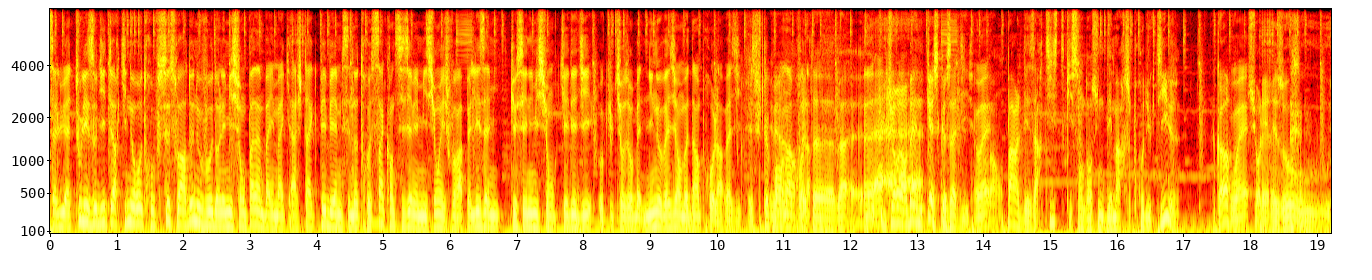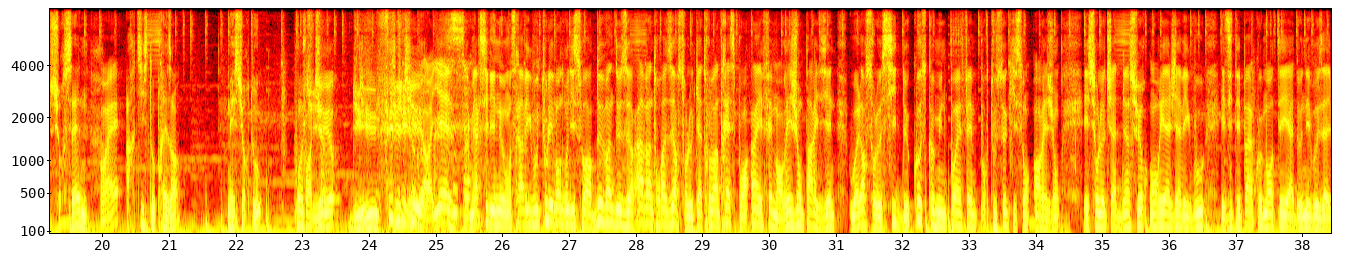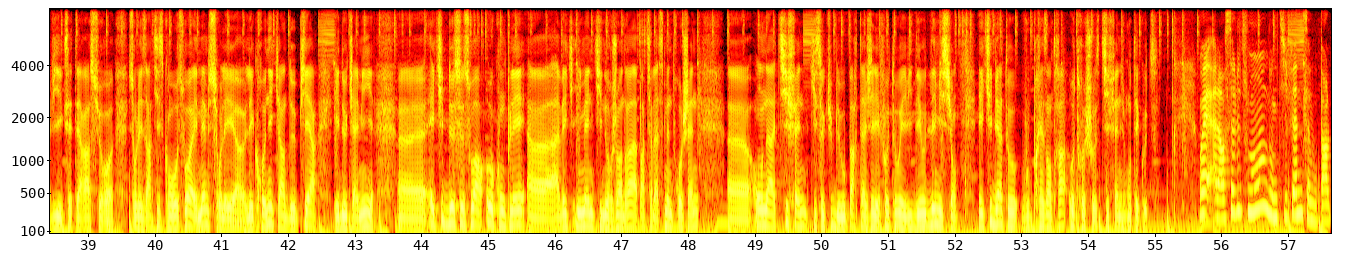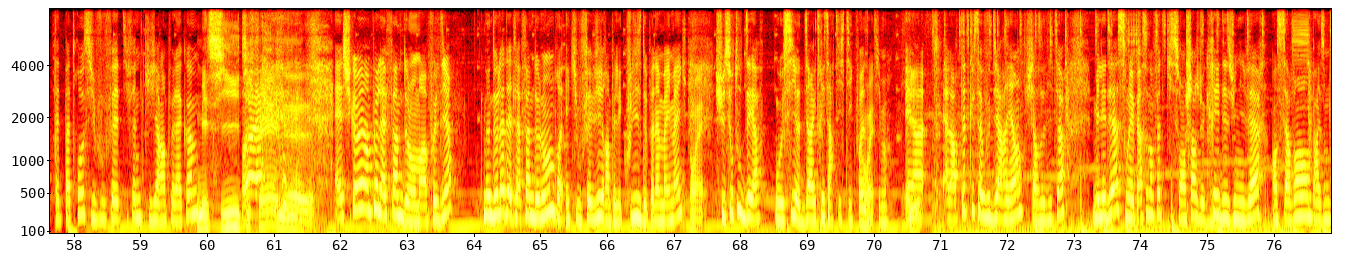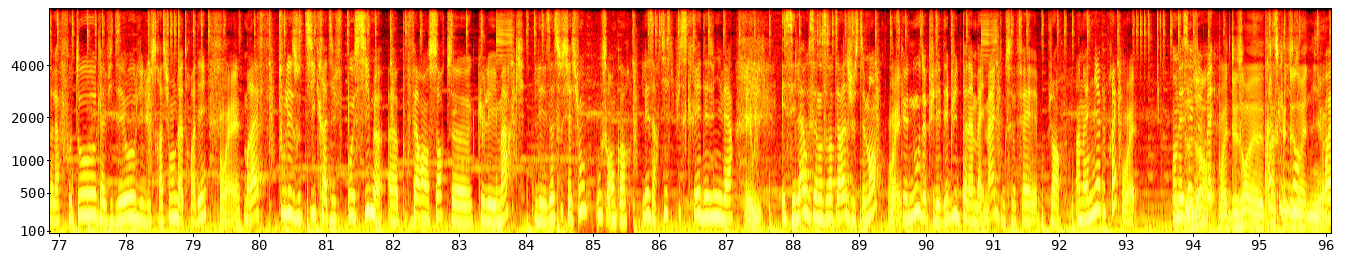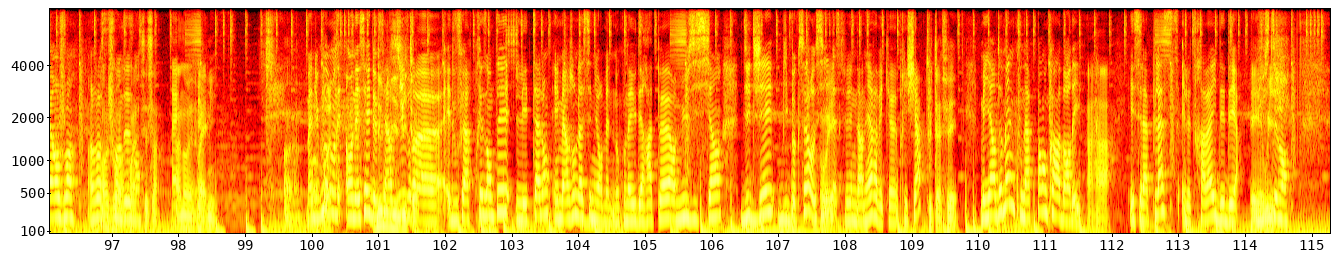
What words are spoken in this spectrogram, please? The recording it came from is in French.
Salut à tous les auditeurs qui nous retrouvent ce soir de nouveau dans l'émission Panam by Mac, hashtag PBM, c'est notre 56e émission et je vous rappelle les amis que c'est une émission qui est dédiée aux cultures urbaines. Nino, vas-y en mode impro là, vas-y. Je te Eh prends bien, en impro fait, là. euh, bah, euh, culture urbaine, qu'est-ce que ça dit Ouais. Bah, On parle des artistes qui sont dans une démarche productive, d'accord Ouais. Sur les réseaux ou sur scène, Ouais. artistes au présent, mais surtout du, futur. Yes, merci Lino. On sera avec vous tous les vendredis soirs de 22h à 23h sur le 93.1 FM en région parisienne ou alors sur le site de causecommune.fm pour tous ceux qui sont en région. Et sur le chat, bien sûr, on réagit avec vous. N'hésitez pas à commenter, à donner vos avis, etc. sur, euh, sur les artistes qu'on reçoit et même sur les, euh, les chroniques hein, de Pierre et de Camille. Euh, équipe de ce soir au complet avec Imen qui nous rejoindra à partir de la semaine prochaine. On a Tiffen qui s'occupe de vous partager les photos et vidéos de l'émission et qui bientôt vous présentera autre chose. Tiffen, on t'écoute. Ouais, alors salut tout le monde. Donc Tiffen, ça vous parle peut-être pas trop si je vous fais Tiffen qui gère un peu la com. Mais si, Tiffen euh, Eh, je suis quand même un peu la femme de l'ombre, hein, faut le dire. Mais au-delà d'être la femme de l'ombre et qui vous fait vivre un peu les coulisses de Panam by Mike, Ouais. je suis surtout DA, ou aussi euh, directrice artistique pour les Ouais. intimes. Et, Et- euh, alors peut-être que ça vous dit rien, chers auditeurs, mais les DA sont les personnes en fait qui sont en charge de créer des univers en servant par exemple de la photo, de la vidéo, de l'illustration, de la 3D. Ouais. Bref, tous les outils créatifs possibles euh, pour faire en sorte euh, que les marques, les associations ou encore les artistes puissent créer des univers. Et oui. Et c'est là où ça nous intéresse justement, parce que nous, depuis les débuts de Panam by Mike, donc ça fait genre un an et demi à peu près, Ouais. On Deux essaye de ans. mettre. Ouais, deux ans, euh, presque, deux deux ans. ans. et demi. Ouais. Ouais, en juin. En juin, en juin, deux ouais, ans. c'est ça. Ouais. Un an, Et ouais. demi. Bah, du Bon, coup, on, on essaye de faire 2018, vivre ouais. euh, et de vous faire présenter les talents émergents de la scène urbaine. Donc, on a eu des rappeurs, musiciens, DJ, beatboxers aussi Oui. la semaine dernière avec euh, Priscia. Tout à fait. Mais il y a un domaine qu'on n'a pas encore abordé Ah ah. et c'est la place et le travail des DA. Eh oui.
